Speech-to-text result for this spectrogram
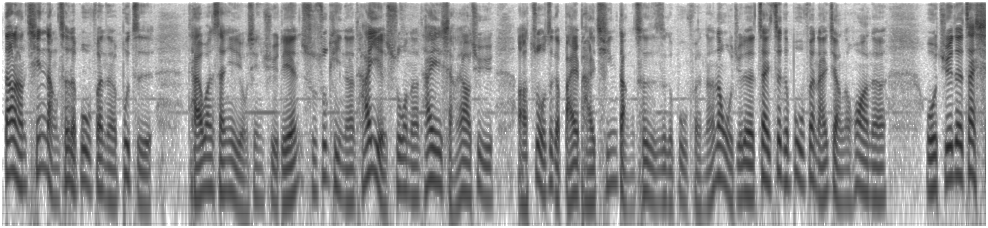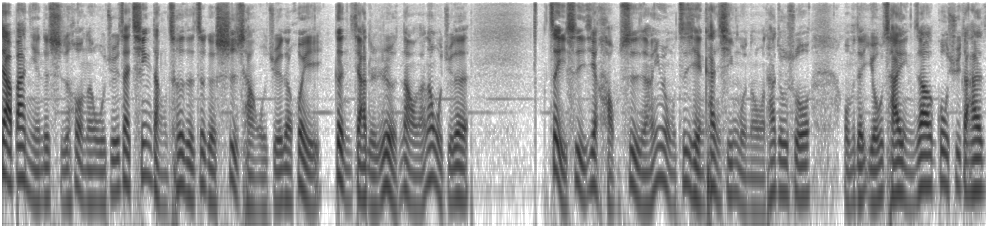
当然，轻档车的部分呢，不止台湾三业有兴趣，连 Suzuki 呢，他也说呢，他也想要去啊做这个白牌轻档车的这个部分呢。那我觉得在这个部分来讲的话呢，我觉得在下半年的时候呢，我觉得在轻档车的这个市场，我觉得会更加的热闹了。那我觉得。这也是一件好事啊，因为我之前看新闻哦，他就说我们的邮差，你知道过去大家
